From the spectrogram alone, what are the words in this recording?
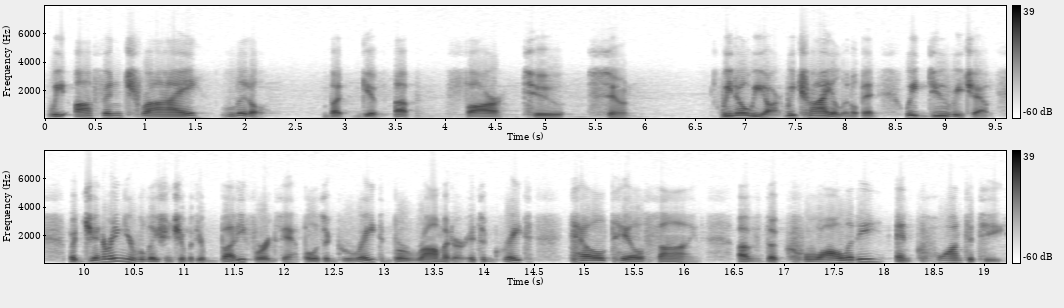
We often try little, but give up far too soon. We know we are. We try a little bit. We do reach out. But generating your relationship with your buddy, for example, is a great barometer. It's a great telltale sign of the quality and quantity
